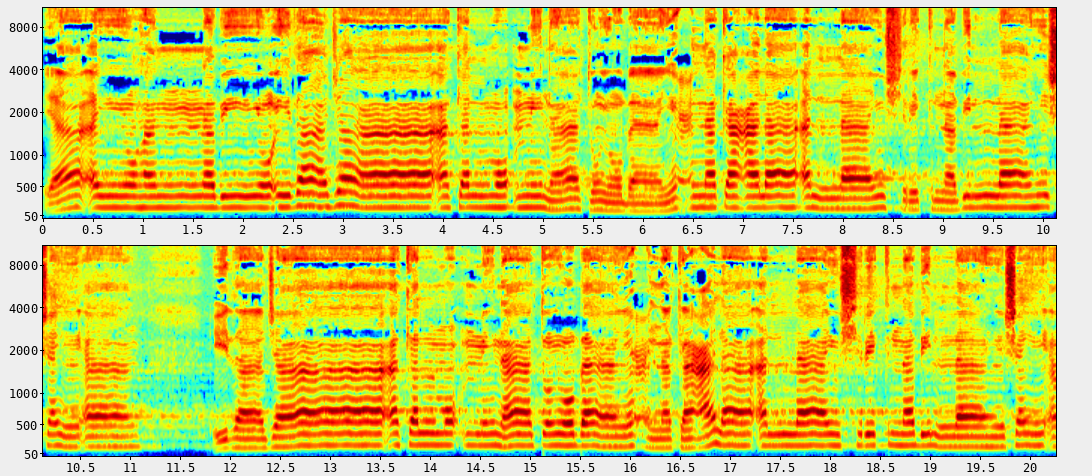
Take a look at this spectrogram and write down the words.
يا أيها النبي إذا جاءك المؤمنات يبايعنك على ألا يشركن بالله شيئا. إذا جاءك المؤمنات يبايعنك على ألا يشركن بالله شيئا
